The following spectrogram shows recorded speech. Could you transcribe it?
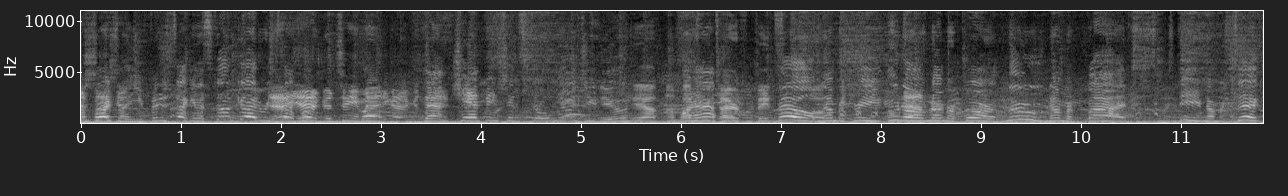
unfortunately, second. you finished second. It's still good. Yeah, Respectful. yeah, good team, But man. You got a good that team. That championship still eludes you, dude. Yeah, I'm What about to happened? retire from Fayetteville Bill, football. number three. Uno, Never. number four. Lou, number five. Steve, number six.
